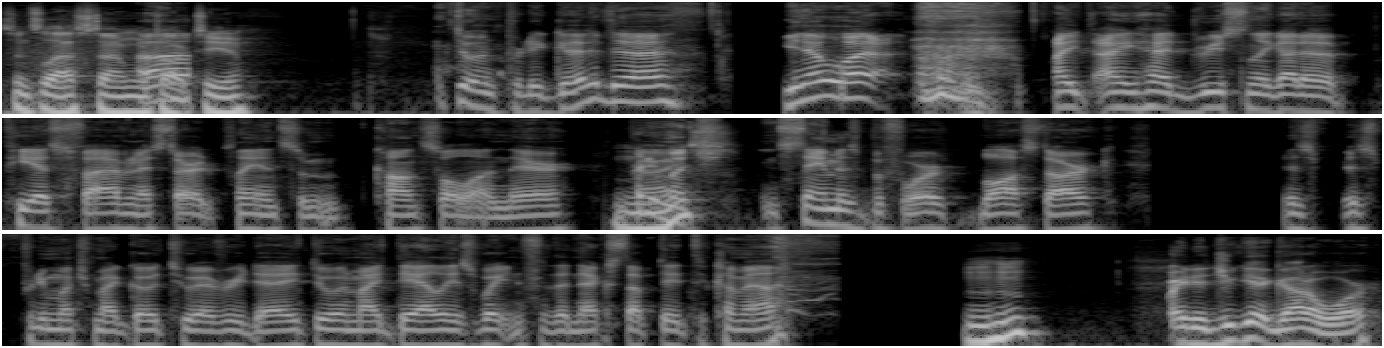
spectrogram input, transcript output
since last time we Uh, talked to you? Doing pretty good. Uh, you know what? I I had recently got a PS5 and I started playing some console on there. Pretty Nice. much same as before. Lost Ark is is pretty much my go-to every day. Doing my dailies, waiting for the next update to come out. Mm-hmm. Wait, did you get God of War?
